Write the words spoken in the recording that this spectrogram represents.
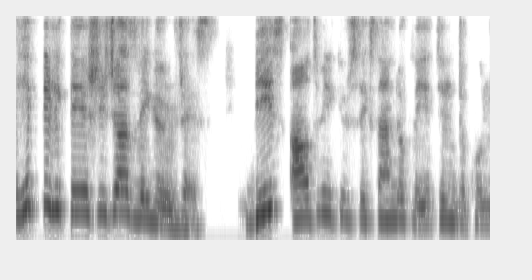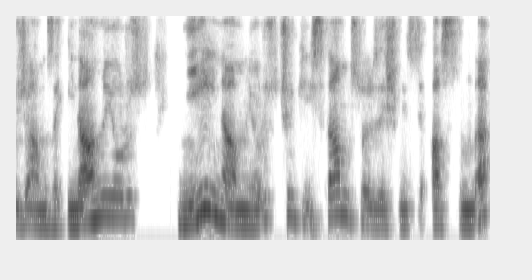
Hep birlikte yaşayacağız ve göreceğiz. Biz 6284 ile yeterince koruyacağımıza inanmıyoruz. Niye inanmıyoruz? Çünkü İstanbul Sözleşmesi aslında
